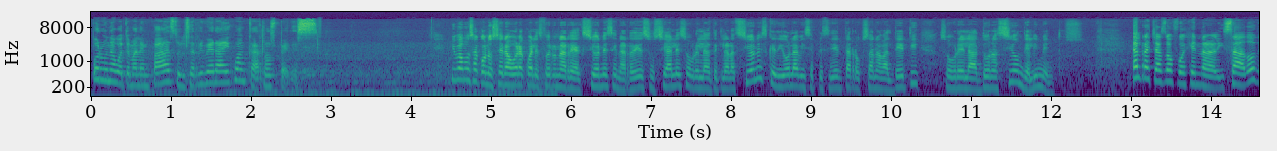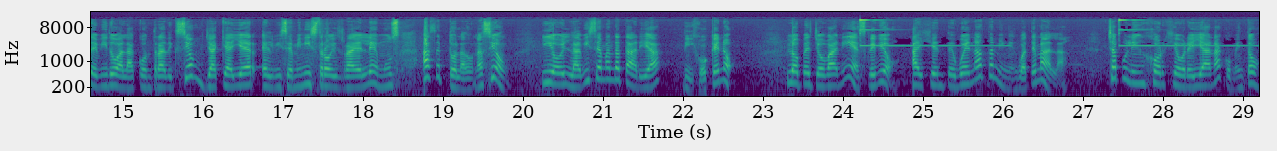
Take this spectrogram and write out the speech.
Por una Guatemala en paz, Dulce Rivera y Juan Carlos Pérez. Y vamos a conocer ahora cuáles fueron las reacciones en las redes sociales sobre las declaraciones que dio la vicepresidenta Roxana Valdetti sobre la donación de alimentos. El rechazo fue generalizado debido a la contradicción, ya que ayer el viceministro Israel Lemus aceptó la donación y hoy la vicemandataria dijo que no. López Giovanni escribió, hay gente buena también en Guatemala. Chapulín Jorge Orellana comentó,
